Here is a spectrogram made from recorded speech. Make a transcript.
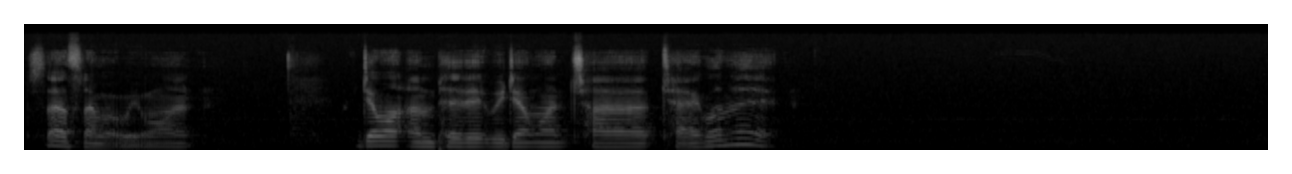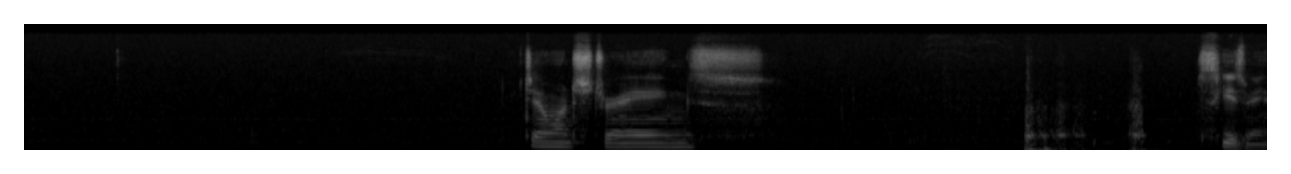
So that's not what we want. We don't want unpivot. We don't want tag limit. Don't want strings. Excuse me.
